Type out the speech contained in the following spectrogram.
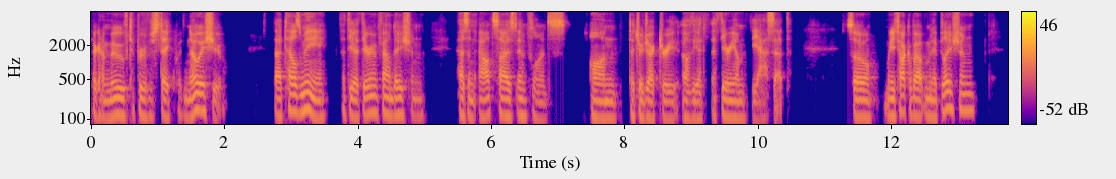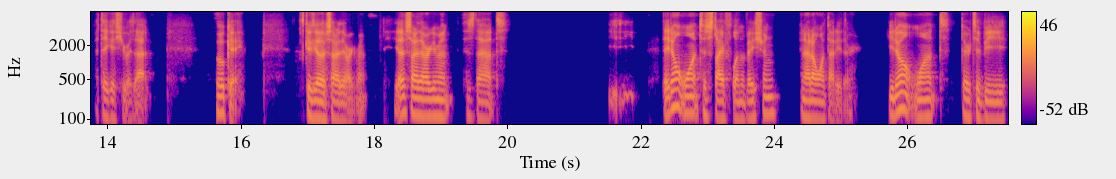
they're going to move to proof of stake with no issue that tells me that the ethereum foundation has an outsized influence on the trajectory of the Ethereum, the asset. So when you talk about manipulation, I take issue with that. Okay, let's give the other side of the argument. The other side of the argument is that they don't want to stifle innovation, and I don't want that either. You don't want there to be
